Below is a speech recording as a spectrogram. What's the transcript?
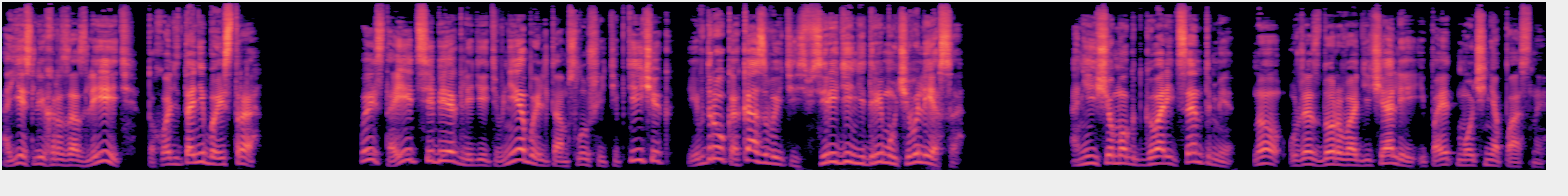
А если их разозлить, то ходят они быстро. Вы стоите себе, глядите в небо или там слушаете птичек, и вдруг оказываетесь в середине дремучего леса. Они еще могут говорить центами, но уже здорово одичали и поэтому очень опасны.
